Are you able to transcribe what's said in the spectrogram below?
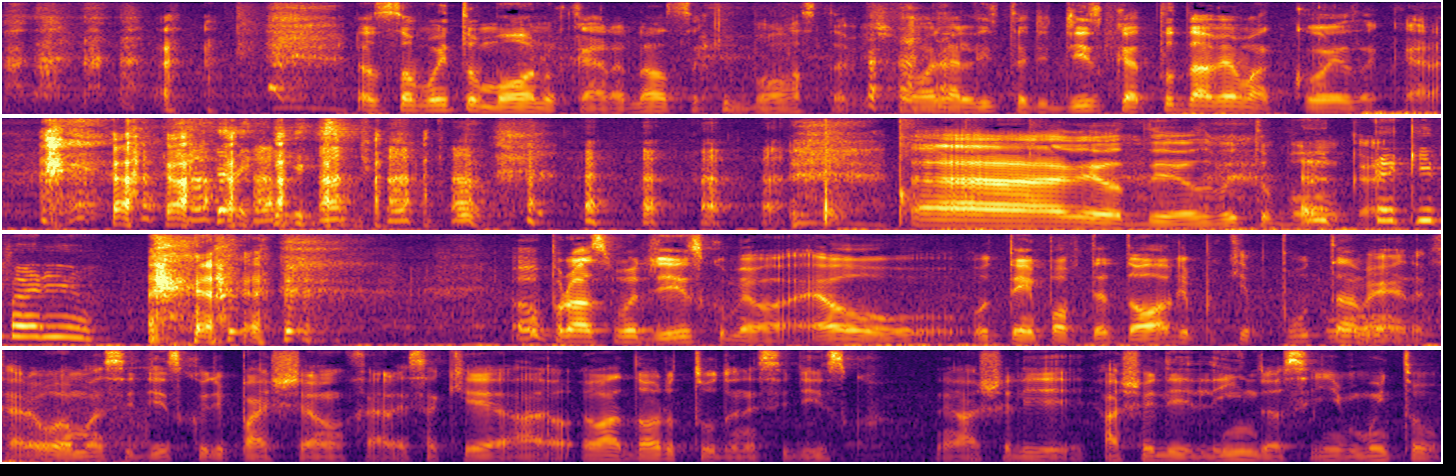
Eu sou muito mono, cara. Nossa, que bosta, bicho. Olha a lista de discos, é tudo a mesma coisa, cara. Ai, meu Deus, muito bom, cara. Puta que pariu. o próximo disco, meu, é o, o Temple of the Dog, porque puta oh. merda, cara. Eu amo esse disco de paixão, cara. Esse aqui, eu adoro tudo nesse disco. Eu acho ele, acho ele lindo, assim, muito,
